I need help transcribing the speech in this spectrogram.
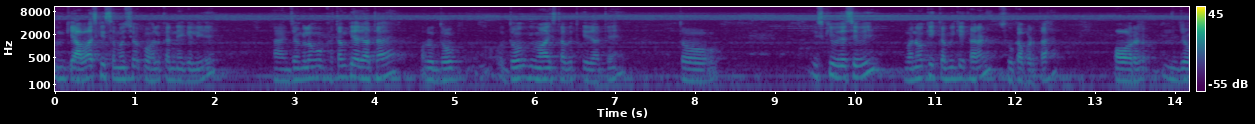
उनकी आवास की समस्या को हल करने के लिए जंगलों को ख़त्म किया जाता है और उद्योग उद्योग भी वहाँ स्थापित किए जाते हैं। तो इसकी वजह से भी वनों की कमी के कारण सूखा पड़ता है और जो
